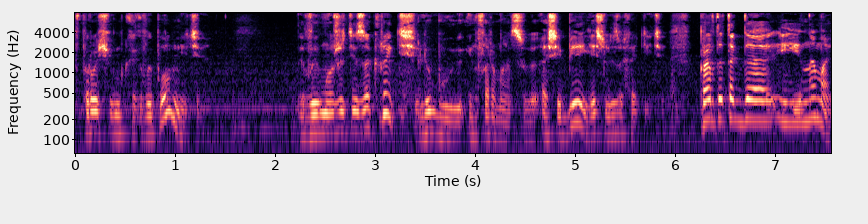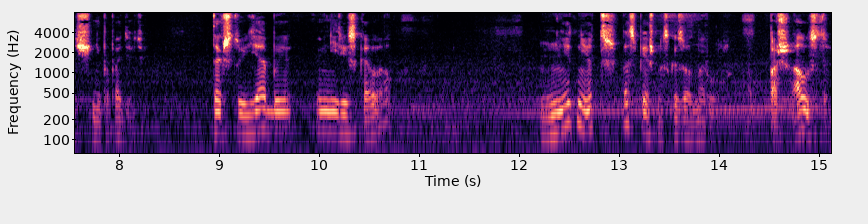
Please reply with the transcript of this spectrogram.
Впрочем, как вы помните, вы можете закрыть любую информацию о себе, если захотите. Правда, тогда и на матч не попадете. Так что я бы не рисковал. «Нет-нет», – поспешно сказал Марул. «Пожалуйста,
